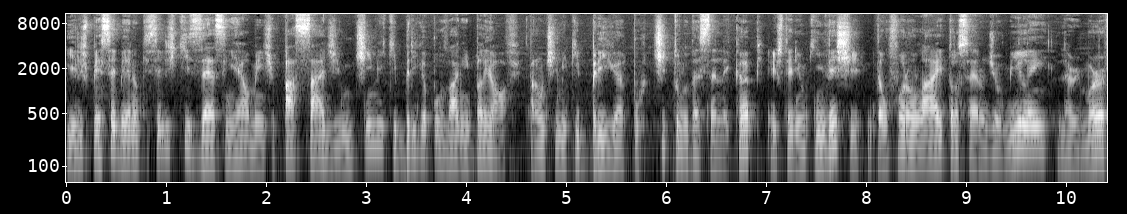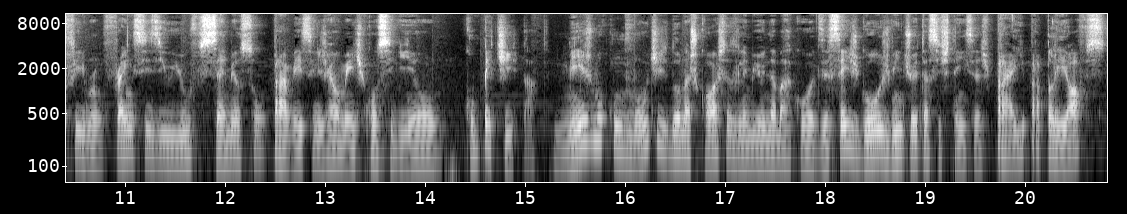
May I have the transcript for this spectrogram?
e eles perceberam que se eles quisessem realmente passar de um time que briga por vaga em playoff para um time que briga por título da Stanley Cup, eles teriam que investir. Então foram lá e trouxeram Joe Millen, Larry Murphy, Ron Francis e o Youth Samuelson para ver se eles realmente conseguiam competir, tá? Mesmo com um monte de dor nas costas, o Lemieux ainda marcou 16 gols, 28 assistências para ir para playoffs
